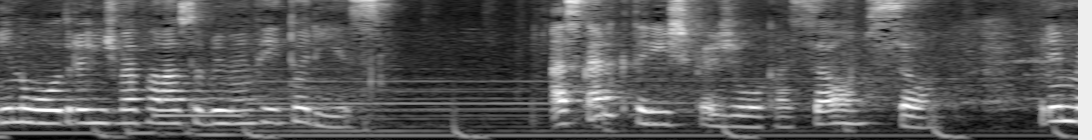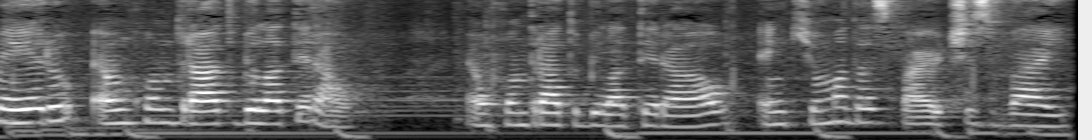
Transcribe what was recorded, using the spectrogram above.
E no outro a gente vai falar sobre benfeitorias. As características de locação são: primeiro, é um contrato bilateral. É um contrato bilateral em que uma das partes vai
